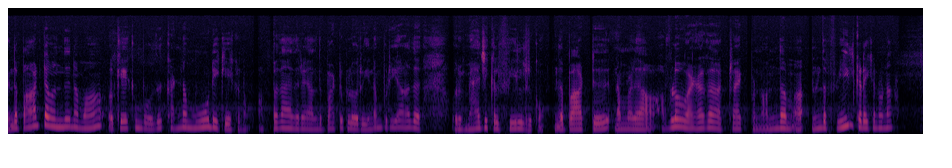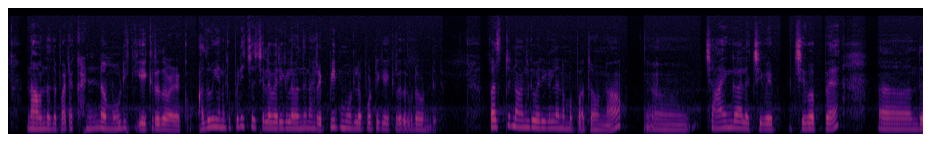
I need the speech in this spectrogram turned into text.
இந்த பாட்டை வந்து நம்ம கேட்கும்போது கண்ணை மூடி கேட்கணும் அப்போ தான் அதில் அந்த பாட்டுக்குள்ளே ஒரு இனம் புரியாத ஒரு மேஜிக்கல் ஃபீல் இருக்கும். இந்த பாட்டு நம்மளை அவ்வளோ அழகாக அட்ராக்ட் பண்ணும். அந்த ம- அந்த ஃபீல் கிடைக்கணும்னா நான் வந்து அந்த பாட்டை கண்ணை மூடி கேட்குறது வழக்கம். அதுவும் எனக்கு பிடிச்ச சில வரிகளை வந்து நான் ரிப்பீட் மூடில் போட்டு கேட்குறது கூட உண்டு. ஃபஸ்ட்டு நான்கு வரிகளை நம்ம பார்த்தோம்னா சாயங்கால சிவை சிவப்பை அந்த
